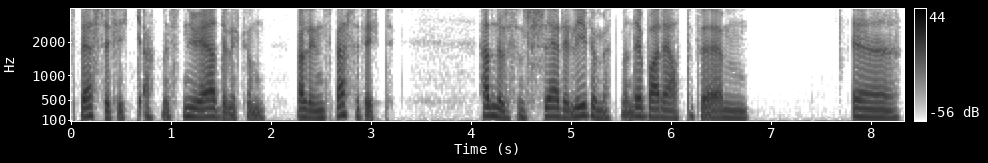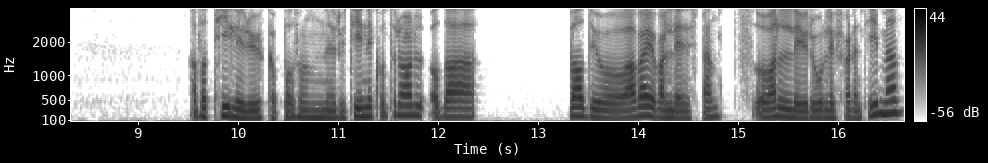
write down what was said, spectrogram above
spesifikke, mens nå er det liksom veldig spesifikt hendelse som skjer i livet mitt, men det er bare at um, eh, jeg var tidligere i uka på sånn rutinekontroll, og da var det jo Jeg var jo veldig spent og veldig urolig før den timen,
